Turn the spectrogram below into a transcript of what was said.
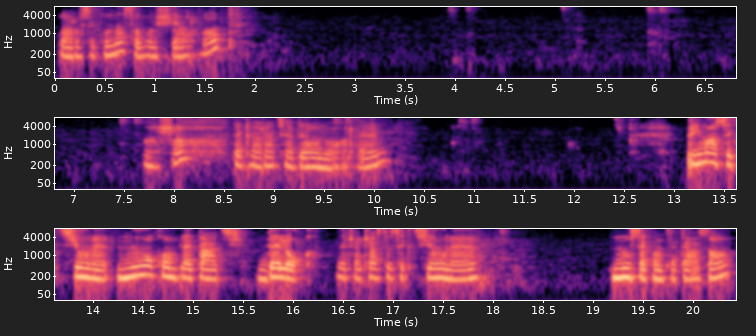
Doar o secundă să vă și arăt. Așa, declarația de onoare. Prima secțiune nu o completați deloc. Deci această secțiune nu se completează.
